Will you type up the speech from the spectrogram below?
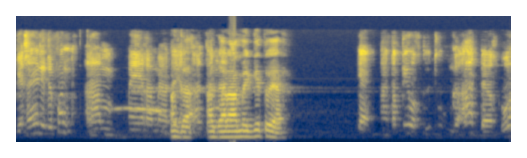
Biasanya di depan rame rame ada yang agak kagak. agak rame gitu ya? Ya nah, tapi waktu itu nggak ada. Gue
